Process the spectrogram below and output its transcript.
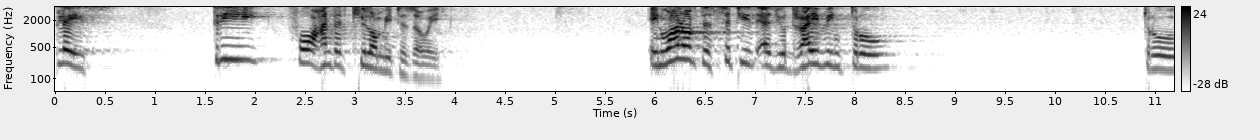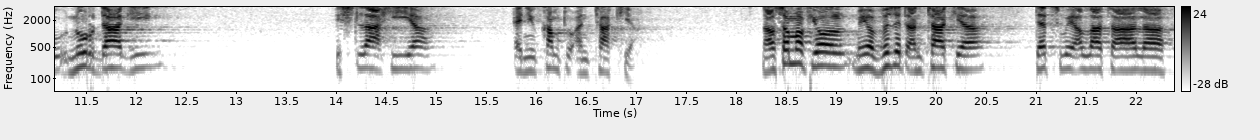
place three, four hundred kilometers away. In one of the cities as you're driving through, through Nurdagi, Islahiye, and you come to Antakya. Now some of you all may have visited Antakya. That's where Allah Ta'ala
